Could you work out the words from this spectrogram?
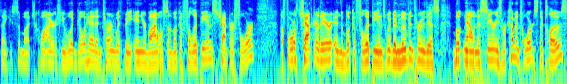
Thank you so much, choir. If you would go ahead and turn with me in your Bibles to the book of Philippians, chapter 4 the fourth chapter there in the book of Philippians. We've been moving through this book now in this series. We're coming towards the close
